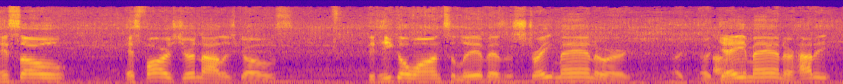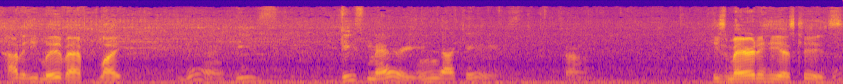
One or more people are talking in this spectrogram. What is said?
And so, as far as your knowledge goes, did he go on to live as a straight man or a, a gay Uh, man, or how did how did he live after? Like, yeah, he's, he's married and he got kids. So, he's married and he has kids.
